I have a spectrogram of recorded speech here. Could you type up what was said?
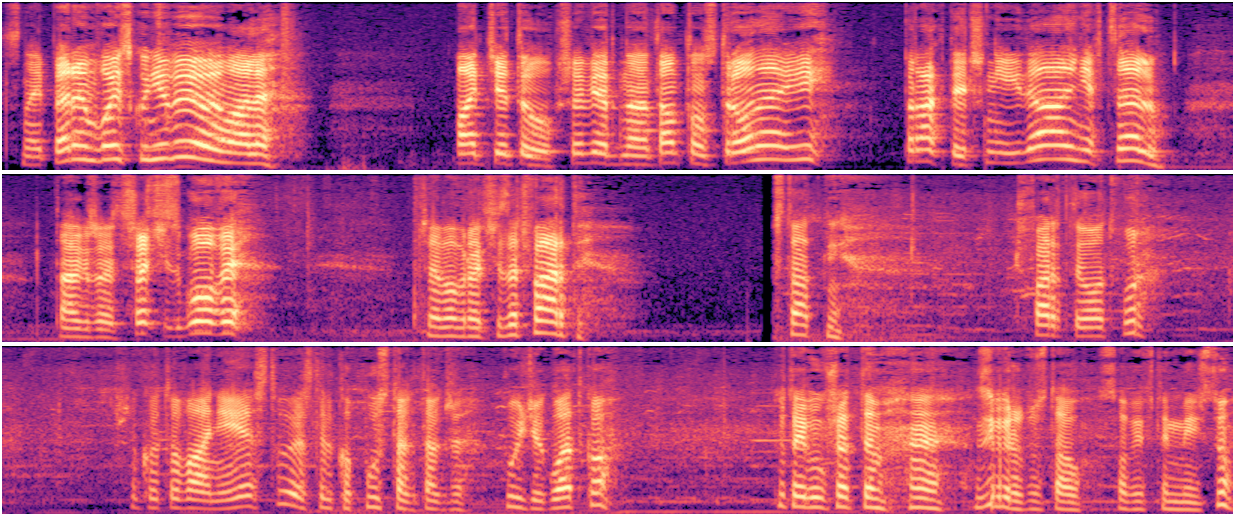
Snajperem w wojsku nie byłem, ale patrzcie tu, przewiert na tamtą stronę i praktycznie idealnie w celu. Także trzeci z głowy. Trzeba brać się za czwarty. Ostatni. Czwarty otwór. Przygotowanie jest. Tu jest tylko pustak, także pójdzie gładko. Tutaj był przedtem e, Zibro tu stał sobie w tym miejscu.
